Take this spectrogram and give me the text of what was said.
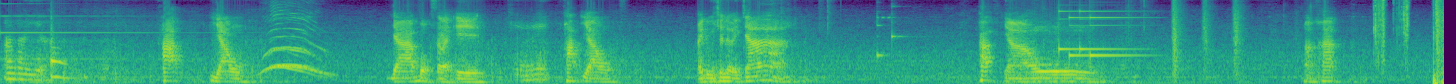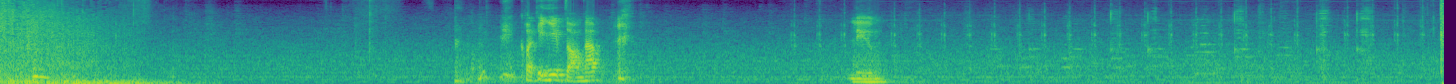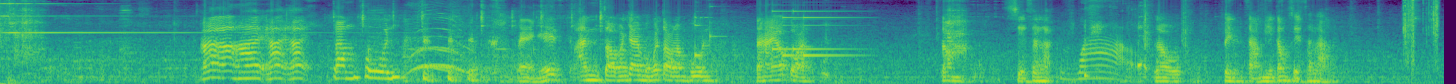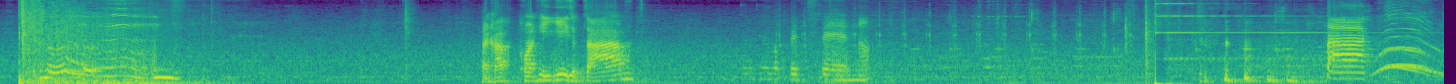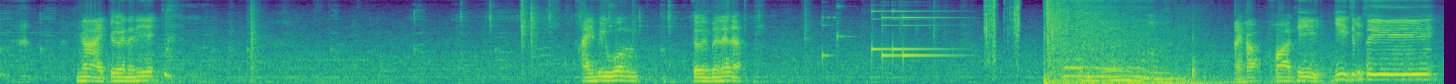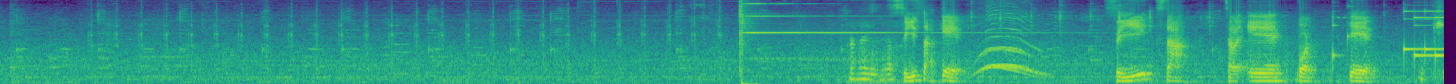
อะไรอะพระเยาว์ยาบกสระเอพระเยาว์ไปดูเฉลยจ้า พระเยาว์มาค่ะ ข้อที่ยี่สิบสองครับ ลืม อ่าให้ให้ให้ลำพูนแหม่งเอ้ยอันตอบเหมือนกันผมก็ตอบลำพูน แต่ให้เขาก่อน ต้องเสียสละ ว้าวเราเป็นสามีต้องเสียสละ นะครับ ข้อที่ยี่สิบสามต้องเรียกว่าเป็นแฟนเนาะตากง่ายเกินอันนี้ รไม่รู้ว่ามันเกินไปแล้วเนี่ยนะครับ ข้อที่ยี่สิบสี่อะไรวะสีสะเกต สีสะสระเอกดเกตโอเค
